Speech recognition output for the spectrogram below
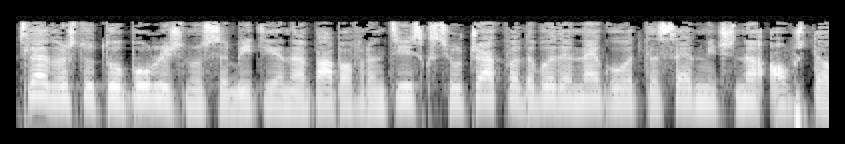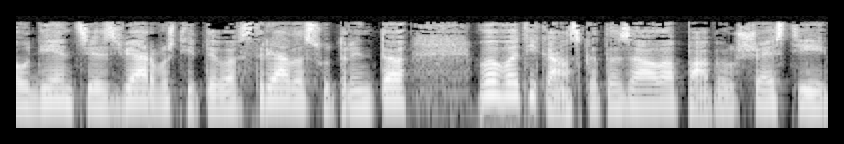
Следващото публично събитие на папа Франциск се очаква да бъде неговата седмична обща аудиенция с вярващите в сряда сутринта във Ватиканската зала Павел VI.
